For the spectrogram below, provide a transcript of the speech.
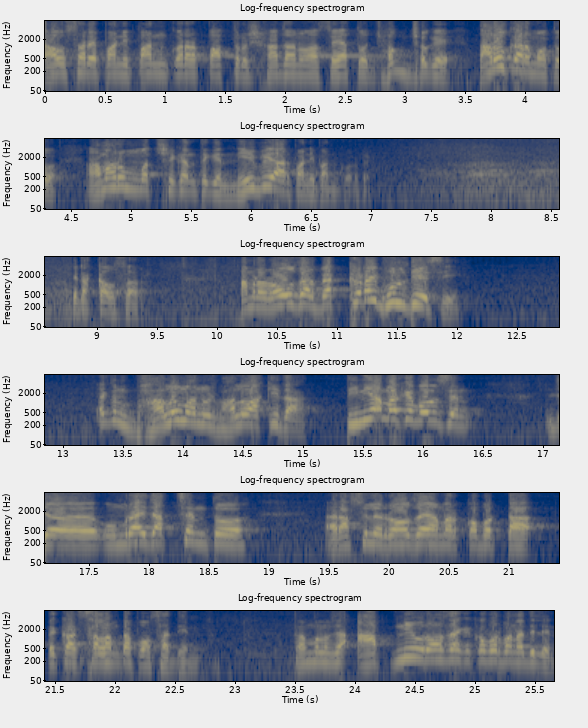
কাউসারে পানি পান করার পাত্র সাজানো আছে, এত ঝকঝকে তারকার মতো। আমার উম্মত সেখান থেকে নেবে আর পানি পান করবে। এটা কাউসার আমরা রওজার ব্যাখ্যাটাই ভুল দিয়েছি। একজন ভালো মানুষ, ভালো আকিদা। তিনি আমাকে বলছেন যে, উমরায় যাচ্ছেন তো রাসুলের রওজায় আমার কবরটা সালামটা পৌঁছা দিন। তো আমি বললাম যে, আপনিও রওজাকে কবর বানা দিলেন।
